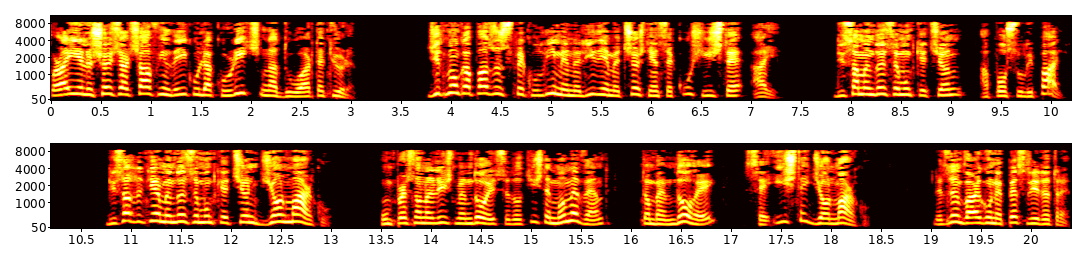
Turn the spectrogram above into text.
Por ai e lëshoi çarçafin dhe iku lakuriq nga duart e tyre. Gjithmonë ka pasur spekulime në lidhje me çështjen se kush ishte ai. Disa mendojnë se mund të ketë qenë apostulli Pal. Disa të tjerë mendojnë se mund të ketë qenë Gjon Marku. Unë personalisht mendoj se do të ishte më me vend të mendohej se ishte Gjon Marku. Lexojmë vargun e 53.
